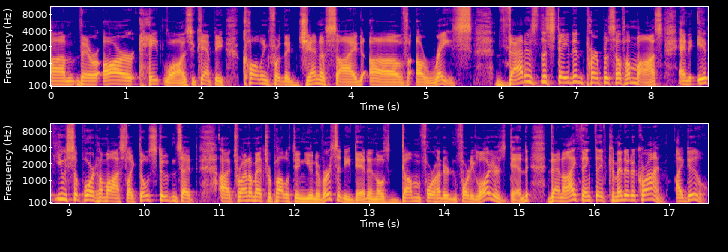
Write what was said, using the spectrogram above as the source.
Um, there are hate laws. You can't be calling for the genocide of a race. That is the stated purpose of Hamas. And if you support Hamas, like those students at uh, Toronto Metropolitan University did, and those dumb 440 lawyers did, then I think they've committed a crime. I do.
